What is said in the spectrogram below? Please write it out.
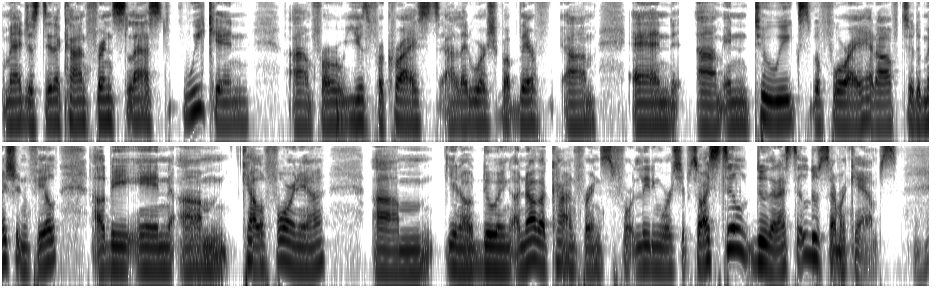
I mean, I just did a conference last weekend um, for Youth for Christ. I led worship up there. Um, and um, in two weeks before I head off to the mission field, I'll be in um, California. Um, you know, doing another conference for leading worship. So I still do that. I still do summer camps, mm-hmm.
